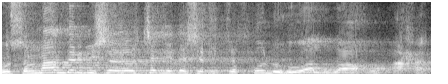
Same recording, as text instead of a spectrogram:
মুসলমানদের বিষয় হচ্ছে যেটা, সেটা হচ্ছে কুলহু আল্লাহ আহাদ।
